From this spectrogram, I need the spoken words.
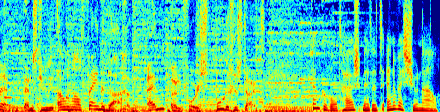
ZFM wenst jullie allemaal fijne dagen en een voorspoedige start. Femke Woldhuis met het NOS Journaal.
